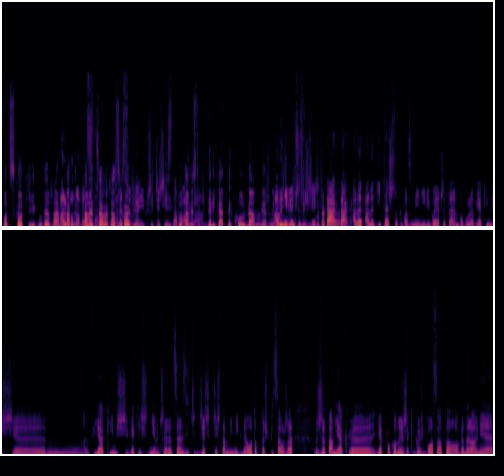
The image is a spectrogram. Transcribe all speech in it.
odskoki, uderzam, Albo a ten palec tam, cały czas ale chodzi. Słuchaj, przecież jest i, Bo tam jest taki delikatny cooldown, wiesz, nie ale nie wiem, czy zwróciłeś... Tak, tak, ale, ale i też to chyba zmienili, bo ja czytałem w ogóle w jakimś, w jakimś, w jakiejś, nie wiem, czy recenzji, czy gdzieś, gdzieś tam mi mignęło, to ktoś pisał, że, że tam jak, e, jak pokonujesz jakiegoś bossa, to generalnie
